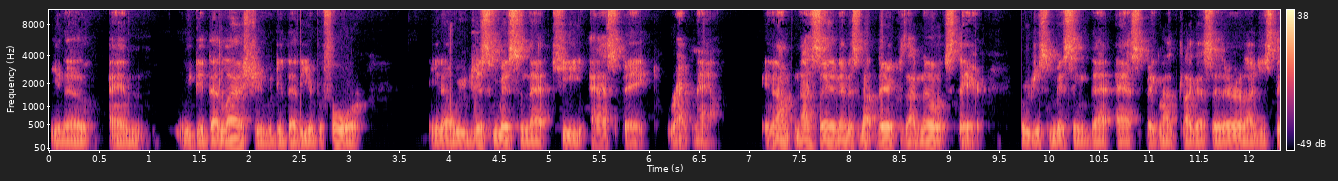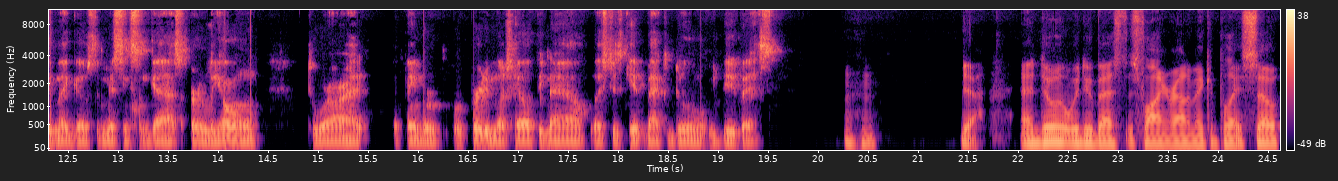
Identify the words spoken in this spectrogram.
you know. And we did that last year. We did that the year before. You know, we're just missing that key aspect right now. And I'm not saying that it's not there because I know it's there. We're just missing that aspect. Not like I said earlier, I just think that goes to missing some guys early on to where all right, I think we're we're pretty much healthy now. Let's just get back to doing what we do best. Mm-hmm. Yeah. And doing what we do best is flying around and making plays. So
